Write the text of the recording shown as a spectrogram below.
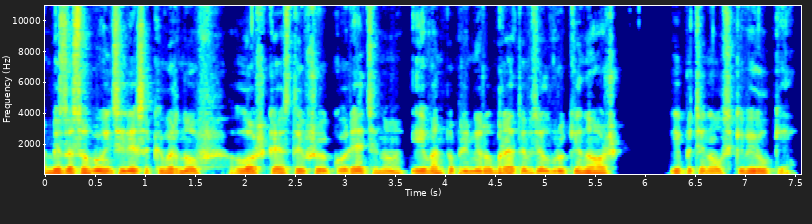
Без особого интереса ковырнув ложкой остывшую курятину, Иван, по примеру брата, взял в руки нож и потянулся к вилке.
